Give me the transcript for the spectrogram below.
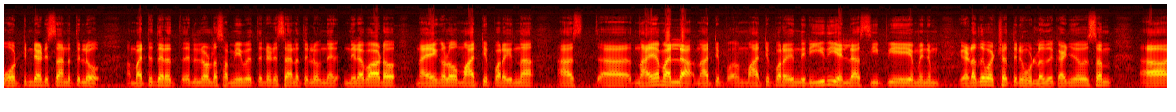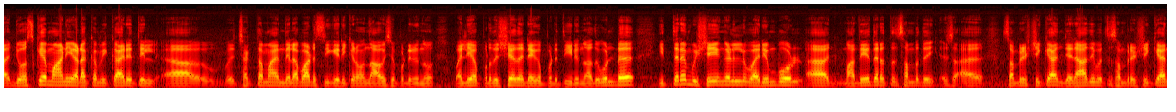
വോട്ടിന്റെ അടിസ്ഥാനത്തിലോ മറ്റു തരത്തിലുള്ള സമീപത്തിന്റെ അടിസ്ഥാനത്തിലോ നിലപാടോ നയങ്ങളോ മാറ്റിപ്പറയുന്ന നയമല്ല മാറ്റി മാറ്റിപ്പറയുന്ന രീതിയല്ല സി പി ഐ എമ്മിനും ഇടതുപക്ഷത്തിനും ഉള്ളത്. കഴിഞ്ഞ ദിവസം ജോസ് കെ മാണി അടക്കം ഇക്കാര്യത്തിൽ ശക്തമായ നിലപാട് സ്വീകരിക്കണമെന്ന് ആവശ്യപ്പെട്ടിരുന്നു. വലിയ പ്രതിഷേധം രേഖപ്പെടുത്തിയിരുന്നു. അതുകൊണ്ട് ഇത്തരം വിഷയങ്ങളിൽ വരുമ്പോൾ മതേതരത്വം സംബന്ധി സംരക്ഷിക്കാൻ ജനാധിപത്യം സംരക്ഷിക്കാൻ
